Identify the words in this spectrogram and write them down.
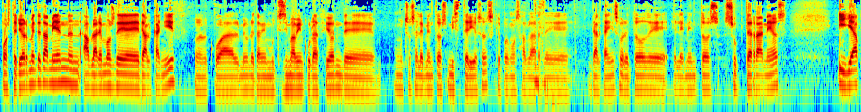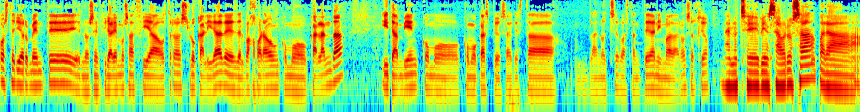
Posteriormente también hablaremos de, de, Alcañiz, con el cual me une también muchísima vinculación de muchos elementos misteriosos que podemos hablar de, de Alcañiz, sobre todo de elementos subterráneos. Y ya posteriormente nos enfilaremos hacia otras localidades del Bajo Aragón como Calanda y también como, como Caspe, o sea que está la noche bastante animada, ¿no, Sergio? Una noche bien sabrosa para,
